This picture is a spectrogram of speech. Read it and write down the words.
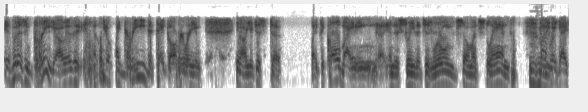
if it isn't greed, you know, is it, you know, like greed to take over, where you, you know, you just uh, like the coal mining uh, industry that just ruined so much land. But anyway, guys,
